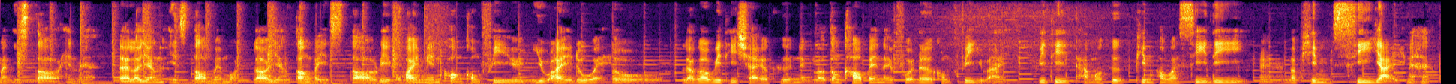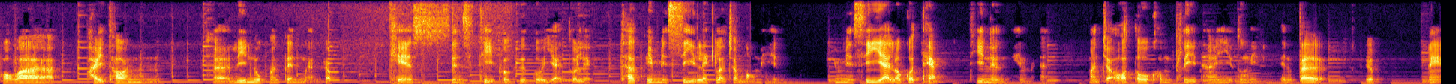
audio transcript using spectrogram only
มัน install เห็นไหมแต่เรายัง install ไม่หมด เรายังต้องไป install requirement ของ Comfy UI ด้วย so แล้วก็วิธีใช้ก็คือ 1 เราต้องเข้าไปในโฟลเดอร์ Comfy UI วิธีทำก็คือพิมพ์คำว่า cd แล้วพิมพ์ c ใหญ่นะฮะ เพราะว่า Python เอ่อ Linux มันเป็นเหมือนกับ case sensitive ก็คือตัวใหญ่ตัวเล็ก ถ้าพิมพ์เป็น C เล็กเราจะมองไม่เห็นพิมพ์เป็น C ใหญ่แล้วกดแท็บทีหนึ่งเห็นไหมมันจะ auto complete ให้อยู่ตรงนี้ enter ปึ๊บนี่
